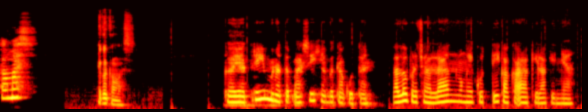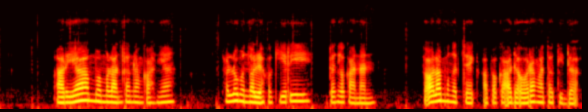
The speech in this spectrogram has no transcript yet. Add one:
Kang Mas, ikut Kang Mas. Gayatri menatap Asih yang ketakutan, lalu berjalan mengikuti kakak laki-lakinya. Arya memelankan langkahnya, lalu menoleh ke kiri dan ke kanan, seolah mengecek apakah ada orang atau tidak.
